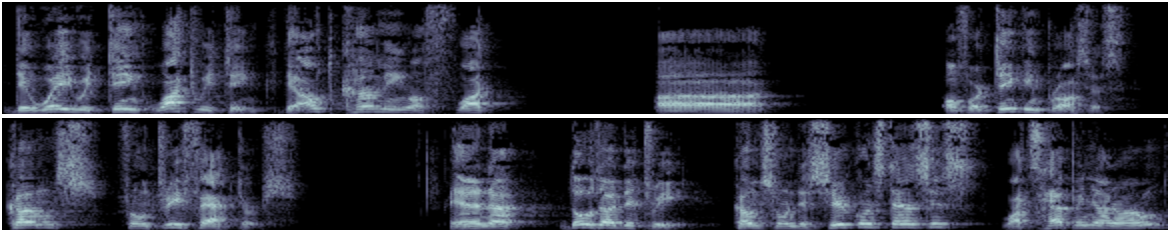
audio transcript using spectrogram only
the way we think, what we think, the outcoming of what uh, of our thinking process comes from three factors, and those are the three: comes from the circumstances, what's happening around,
